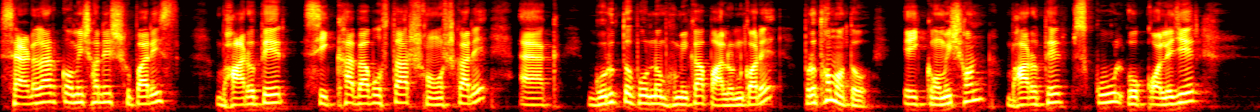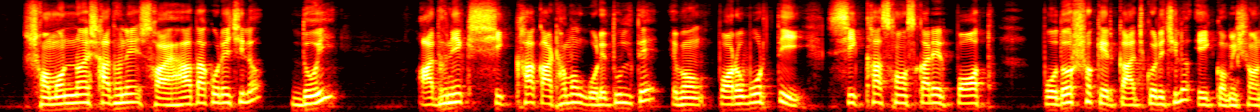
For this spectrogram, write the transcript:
স্যাডলার কমিশনের সুপারিশ ভারতের শিক্ষা ব্যবস্থার সংস্কারে এক গুরুত্বপূর্ণ ভূমিকা পালন করে। প্রথমত, এই কমিশন ভারতের স্কুল ও কলেজের সমন্বয় সাধনে সহায়তা করেছিল। দুই আধুনিক শিক্ষা কাঠামো গড়ে তুলতে এবং পরবর্তী শিক্ষা সংস্কারের পথ প্রদর্শকের কাজ করেছিল এই কমিশন।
